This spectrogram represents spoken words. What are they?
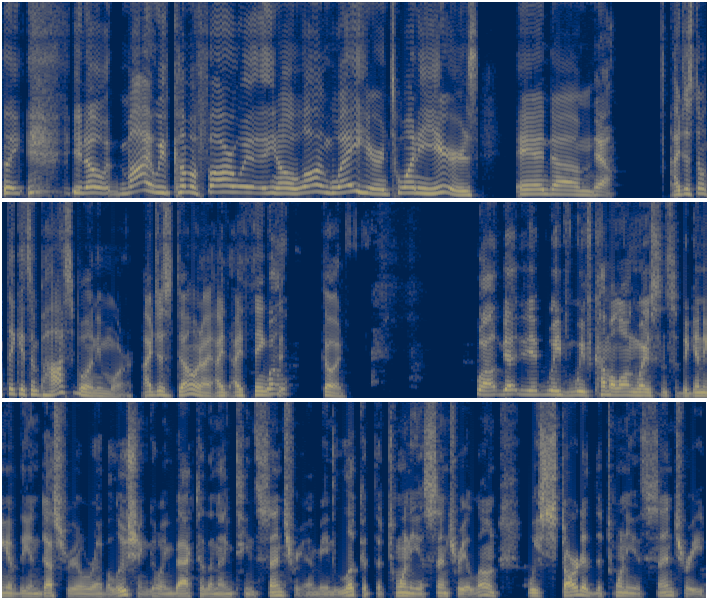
like, you know, my, we've come a far way, you know, a long way here in 20 years. And um, yeah, I just don't think it's impossible anymore. I just don't. I, I, I think, well, that, go ahead. Well, we've we've come a long way since the beginning of the Industrial Revolution, going back to the 19th century. I mean, look at the 20th century alone. We started the 20th century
